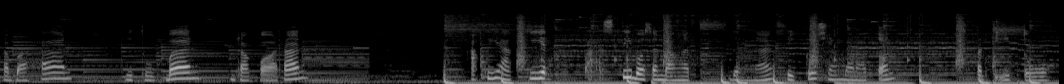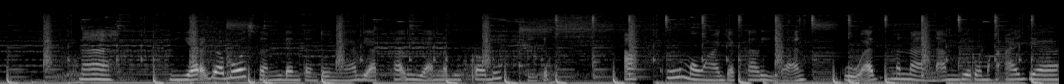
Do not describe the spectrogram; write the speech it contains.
rebahan, youtuban, drakoran? Aku yakin pasti bosan banget dengan siklus yang monoton seperti itu. Nah, biar gak bosen dan tentunya biar kalian lebih produktif, aku mau ngajak kalian buat menanam di rumah aja.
